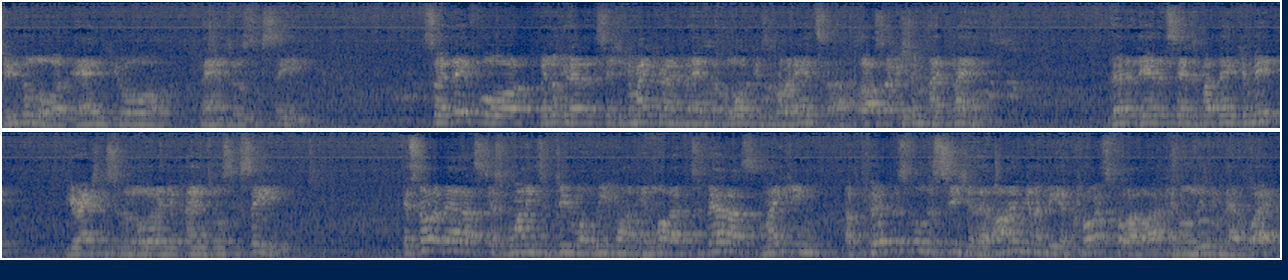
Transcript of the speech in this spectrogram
to the Lord, and your plans will succeed. So therefore, we're looking at it, it says you can make your own plans, but the Lord gives the right answer. Oh, so we shouldn't make plans. Then at the end it says, but then commit your actions to the Lord and your plans will succeed. It's not about us just wanting to do what we want in life. It's about us making a purposeful decision that I'm going to be a Christ follower and living that way.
